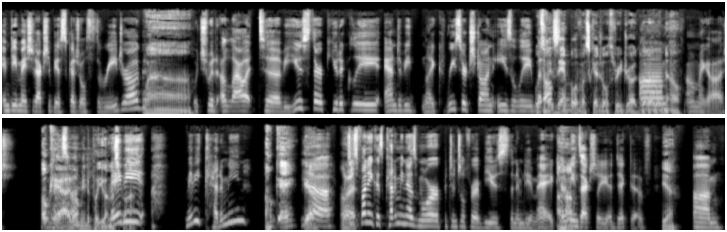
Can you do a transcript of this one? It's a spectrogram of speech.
MDMA should actually be a Schedule Three drug Wow. which would allow it to be used therapeutically and to be like researched on easily. What's but an also, example of a Schedule Three drug that I would Um, know? Oh my gosh. Okay, I don't mean to put you on the maybe maybe ketamine. Okay. Yeah, Yeah. Which is funny because ketamine has more potential for abuse than MDMA. Uh-huh. Ketamine's actually addictive. Yeah. Um.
